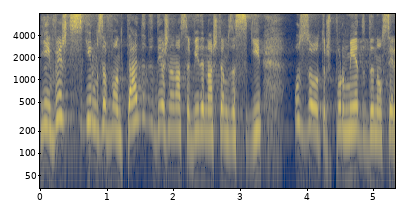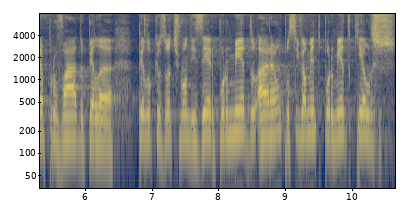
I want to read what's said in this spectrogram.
e em vez de seguirmos a vontade de Deus na nossa vida, nós estamos a seguir os outros, por medo de não ser aprovado pela, pelo que os outros vão dizer, por medo, Arão, possivelmente por medo que eles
